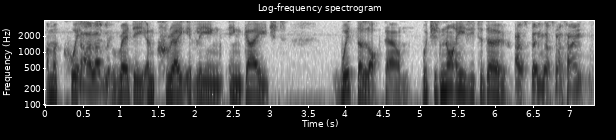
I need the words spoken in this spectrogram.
I'm oh, equipped, Oh, ready, and creatively en- engaged with the lockdown, which is not easy to do. I spend most of my time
